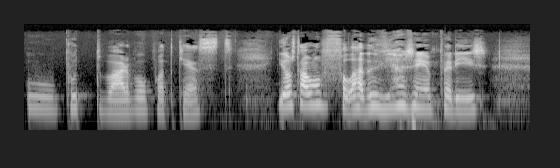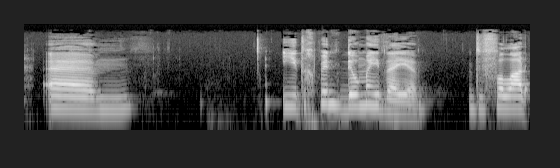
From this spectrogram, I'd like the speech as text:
O Puto de Barba, o podcast, e eles estavam a falar da viagem a Paris. Um, e de repente deu uma ideia de falar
